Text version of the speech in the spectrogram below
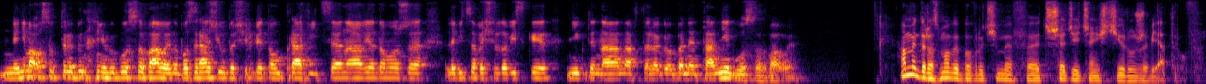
nie ma osób, które by na niego głosowały, no bo zraził do siebie tą prawicę, no a wiadomo, że lewicowe środowiska nigdy na Naftalego Beneta nie głosowały. A my do rozmowy powrócimy w trzeciej części Róży Wiatrów.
